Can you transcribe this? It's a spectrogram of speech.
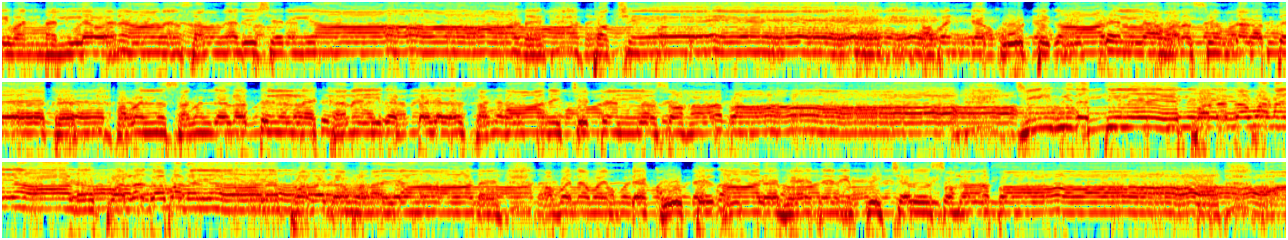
ഇവൻ നല്ലവനാണ് സംഗതി ശരിയാണ് പക്ഷേ അവന്റെ കൂട്ടുകാരല്ല മനസ്സിനകത്തേക്ക് അവൻ സങ്കടത്തിലുള്ള കനൽ കട്ടകൾ സമ്മാനിച്ചിട്ടുള്ള സഹാബ ജീവിതത്തിലെ പലതവണയാണ് പലതവണയാണ് പലതവണയാണ് അവൻ അവന്റെ കൂട്ടുകാരെ വേദനിപ്പിച്ചത് സഹാബ ആ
